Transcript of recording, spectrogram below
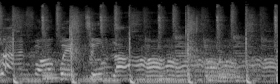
trying for way too long.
